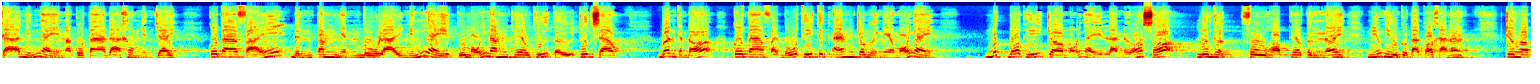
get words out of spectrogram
cả những ngày mà cô ta đã không nhịn chay. Cô ta phải định tâm nhịn bù lại những ngày của mỗi năm theo thứ tự trước sau. Bên cạnh đó, cô ta phải bố thí thức ăn cho người nghèo mỗi ngày. Mức bố thí cho mỗi ngày là nửa xó. Lương thực phù hợp theo từng nơi, nếu như cô ta có khả năng. Trường hợp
